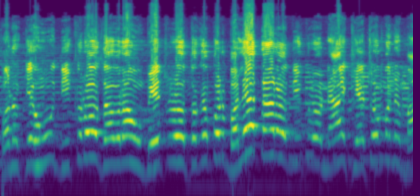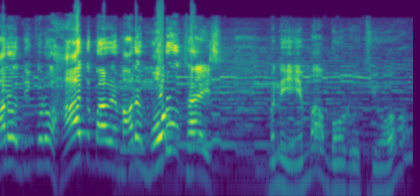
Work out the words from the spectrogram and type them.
પણ કે હું દીકરો ધવરાવું બેટરો, તો કે પણ ભલે તારો દીકરો ના ખેંચો મને, મારો દીકરો હાથ મારે મારે મોડું થાય છે. મને એમાં મોડું થયું.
